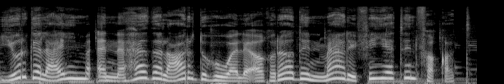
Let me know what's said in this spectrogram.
يرجى العلم أن هذا العرض هو لأغراض معرفية فقط.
